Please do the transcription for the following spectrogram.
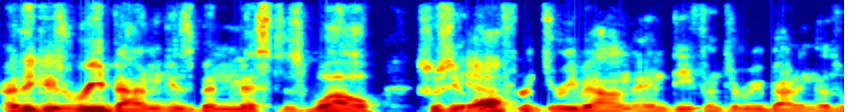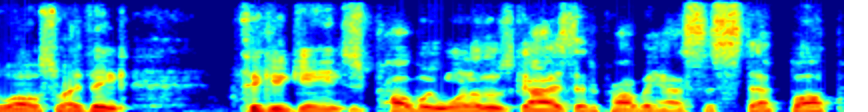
I think his rebounding has been missed as well, especially yeah. offensive rebound and defensive rebounding as well. So I think Ticket Gaines is probably one of those guys that probably has to step up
